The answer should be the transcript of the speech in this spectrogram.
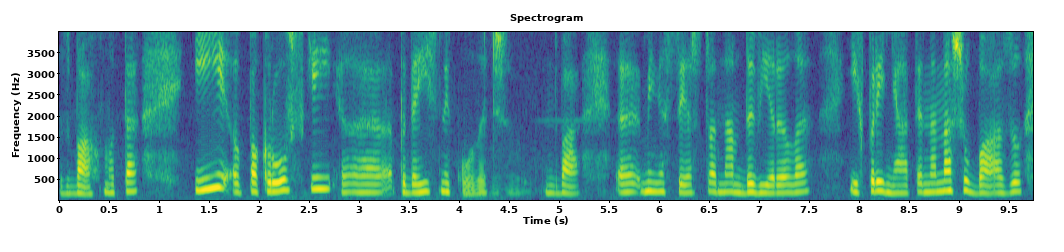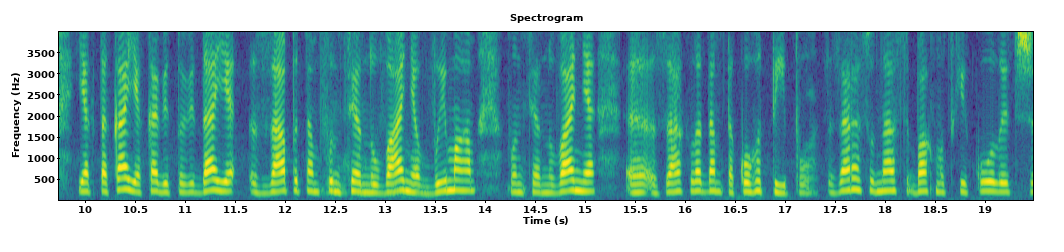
з Бахмута, і Покровський е, педагогічний коледж. Два Е, міністерство нам довірило їх прийняти на нашу базу як така, яка відповідає запитам функціонування, вимогам функціонування е, закладам такого типу. Зараз у нас Бахмутський коледж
